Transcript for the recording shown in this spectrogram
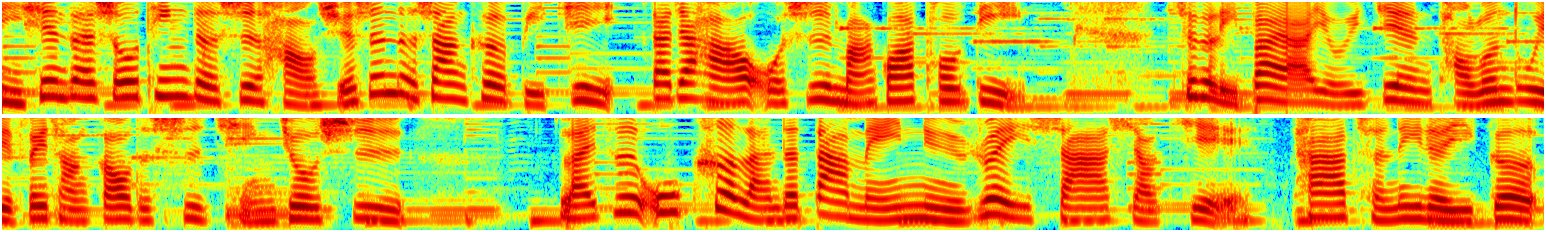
你现在收听的是好学生的上课笔记。大家好，我是麻瓜 Tody。这个礼拜啊，有一件讨论度也非常高的事情，就是来自乌克兰的大美女瑞莎小姐，她成立了一个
